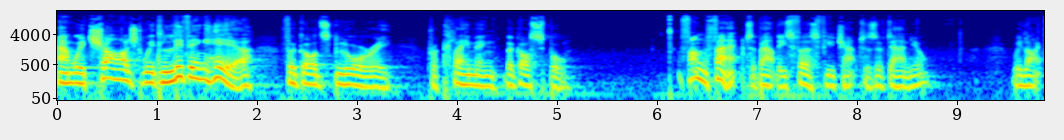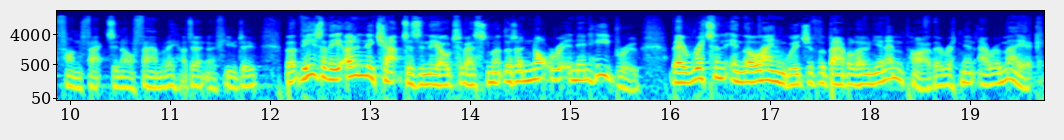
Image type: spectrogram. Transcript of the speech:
and we're charged with living here for God's glory, proclaiming the gospel. Fun fact about these first few chapters of Daniel. We like fun facts in our family. I don't know if you do. But these are the only chapters in the Old Testament that are not written in Hebrew. They're written in the language of the Babylonian Empire, they're written in Aramaic.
